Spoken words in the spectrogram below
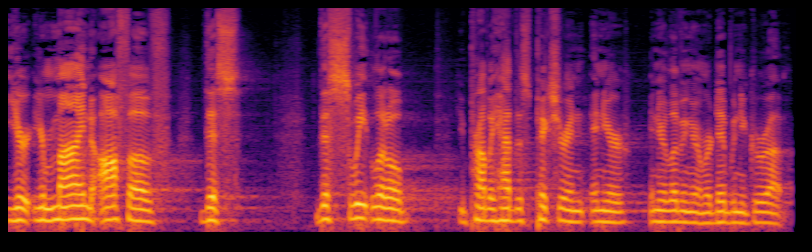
your, your mind off of this, this sweet little, you probably had this picture in, in, your, in your living room or did when you grew up.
